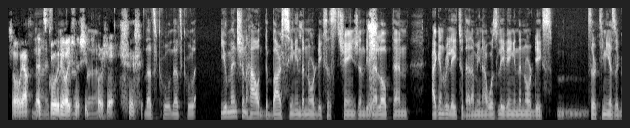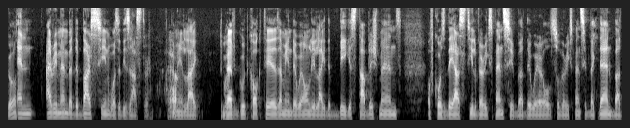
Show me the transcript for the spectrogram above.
So yeah, nice. it's good relationship uh, for sure. that's cool. That's cool. You mentioned how the bar scene in the Nordics has changed and developed, and I can relate to that. I mean, I was living in the Nordics mm, 13 years ago, and I remember the bar scene was a disaster. Yeah. I mean, like to have good cocktails, I mean, there were only like the big establishments. Of course, they are still very expensive, but they were also very expensive back then. But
